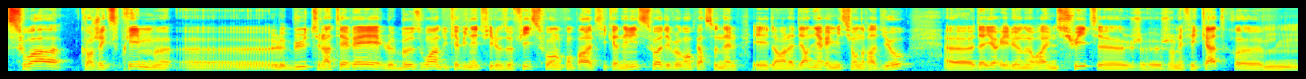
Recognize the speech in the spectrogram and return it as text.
soit quand j'exprime euh, le but, l'intérêt, le besoin du cabinet de philosophie, soit on le compare à la psychanalyse, soit au développement personnel. Et dans la dernière émission de radio, euh, d'ailleurs il y en aura une suite, euh, je- j'en ai fait quatre, euh,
